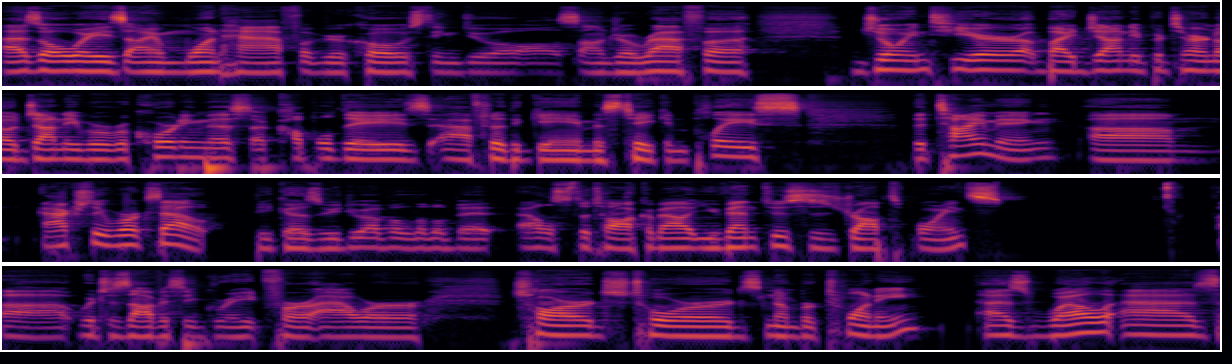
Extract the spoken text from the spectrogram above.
As always, I am one half of your co-hosting duo, Alessandro Rafa, joined here by Johnny Paterno. Johnny, we're recording this a couple days after the game has taken place. The timing um, actually works out because we do have a little bit else to talk about. Juventus has dropped points, uh, which is obviously great for our charge towards number 20, as well as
